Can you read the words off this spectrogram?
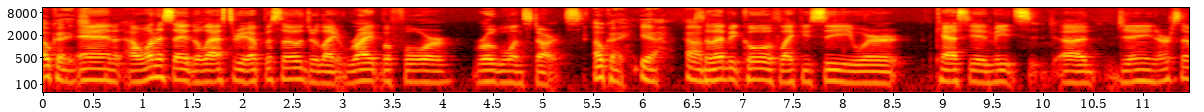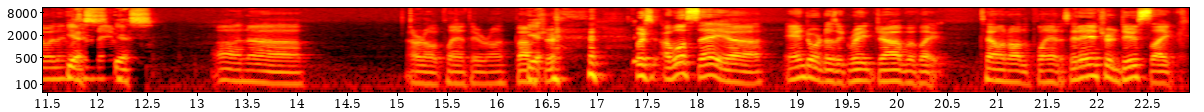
Okay. And I want to say the last three episodes are like right before Rogue One starts. Okay. Yeah. Um, so that'd be cool if like you see where Cassian meets uh, Jane Urso, I think was yes. her name. Yes. On uh, I don't know what planet they were on, but I'm Yeah. sure. Which I will say, uh, Andor does a great job of like telling all the planets. And it introduced like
